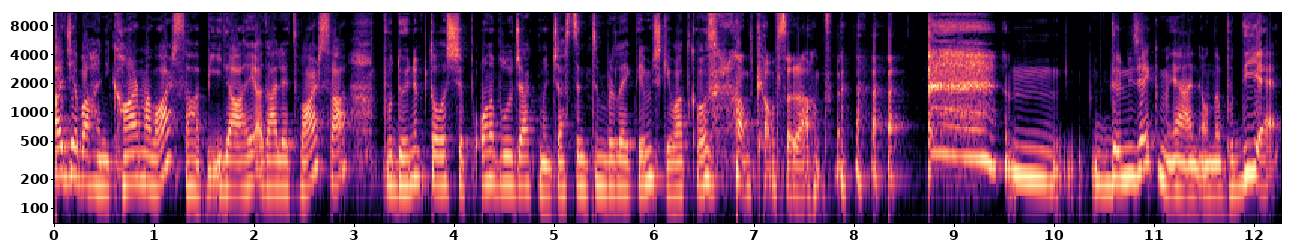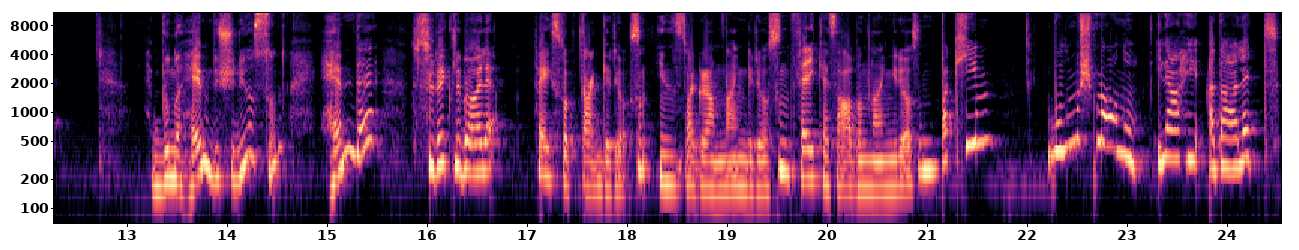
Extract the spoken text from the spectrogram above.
acaba hani karma varsa bir ilahi adalet varsa bu dönüp dolaşıp onu bulacak mı? Justin Timberlake demiş ki what goes around comes around. Hmm, dönecek mi yani ona bu diye bunu hem düşünüyorsun hem de sürekli böyle Facebook'tan giriyorsun, Instagram'dan giriyorsun, fake hesabından giriyorsun. Bakayım bulmuş mu onu? İlahi adalet,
